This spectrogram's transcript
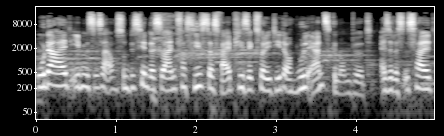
Oder halt eben, es ist auch so ein bisschen, dass du einfach siehst, dass weibliche Sexualität auch null ernst genommen wird. Also das ist halt,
